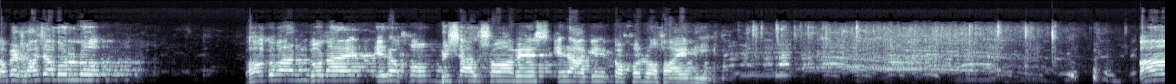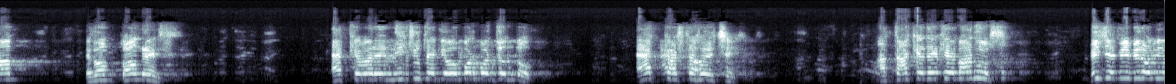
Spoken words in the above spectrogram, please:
তবে রাজা বলল, ভগবান গোলায় এরকম বিশাল সমাবেশ এর আগে কখনো হয়নি। বাম এবং কংগ্রেস একেবারে নিচু থেকে ওপর পর্যন্ত এক কাজটা হয়েছে। আর তাকে দেখে মানুষ, বিজেপি বিরোধী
